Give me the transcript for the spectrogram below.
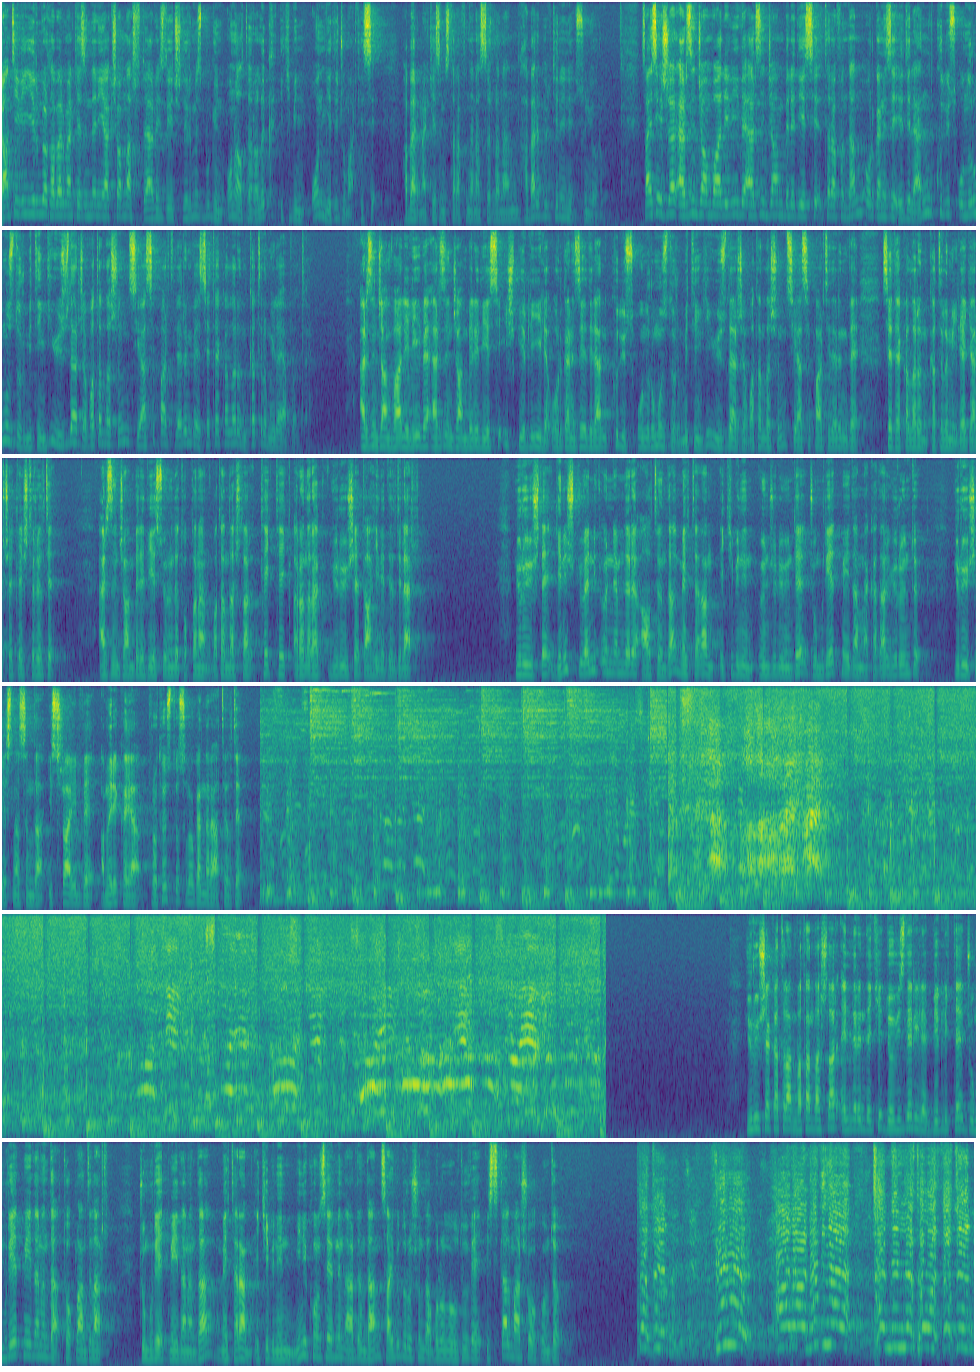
Can TV 24 Haber Merkezi'nden iyi akşamlar. Değerli izleyicilerimiz bugün 16 Aralık 2017 Cumartesi. Haber merkezimiz tarafından hazırlanan haber bültenini sunuyorum. Sayın seyirciler Erzincan Valiliği ve Erzincan Belediyesi tarafından organize edilen Kudüs Onurumuzdur mitingi yüzlerce vatandaşın, siyasi partilerin ve STK'ların katılımıyla yapıldı. Erzincan Valiliği ve Erzincan Belediyesi işbirliğiyle organize edilen Kudüs Onurumuzdur mitingi yüzlerce vatandaşın, siyasi partilerin ve STK'ların katılımıyla gerçekleştirildi. Erzincan Belediyesi önünde toplanan vatandaşlar tek tek aranarak yürüyüşe dahil edildiler. Yürüyüşte geniş güvenlik önlemleri altında Mehteran ekibinin öncülüğünde Cumhuriyet Meydanı'na kadar yüründü. Yürüyüş esnasında İsrail ve Amerika'ya protesto sloganları atıldı. Yürüyüşe katılan vatandaşlar ellerindeki dövizler ile birlikte Cumhuriyet Meydanı'nda toplandılar. Cumhuriyet Meydanı'nda Mehteran ekibinin mini konserinin ardından saygı duruşunda bulunuldu ve İstiklal Marşı okundu. Satın, yürü, hala ne diye kendinle savaştasın?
